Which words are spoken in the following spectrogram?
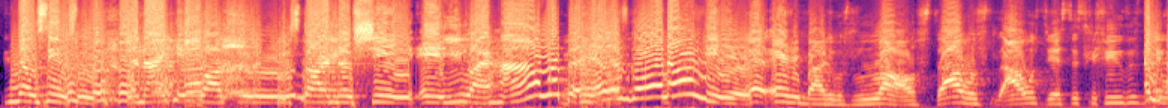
No, seriously, the Night King walks through, starting up shit, and you like, huh? What the hell is going on here? Everybody was lost. I was I was just as confused as they were.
